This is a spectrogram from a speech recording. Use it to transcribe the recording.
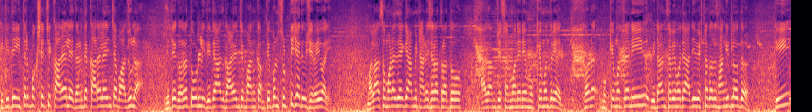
की तिथे इतर पक्षांची कार्यालय आहेत आणि त्या कार्यालयांच्या बाजूला जिथे घरं तोडली तिथे आज गाळ्यांचे बांधकाम ते पण सुट्टीच्या दिवशी रविवारी. मला असं म्हणायचं आहे की आम्ही ठाणे शहरात राहतो. आज आमचे सन्माननीय मुख्यमंत्री आहेत. पण मुख्यमंत्र्यांनी विधानसभेमध्ये अधिवेशनात असं सांगितलं होतं की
